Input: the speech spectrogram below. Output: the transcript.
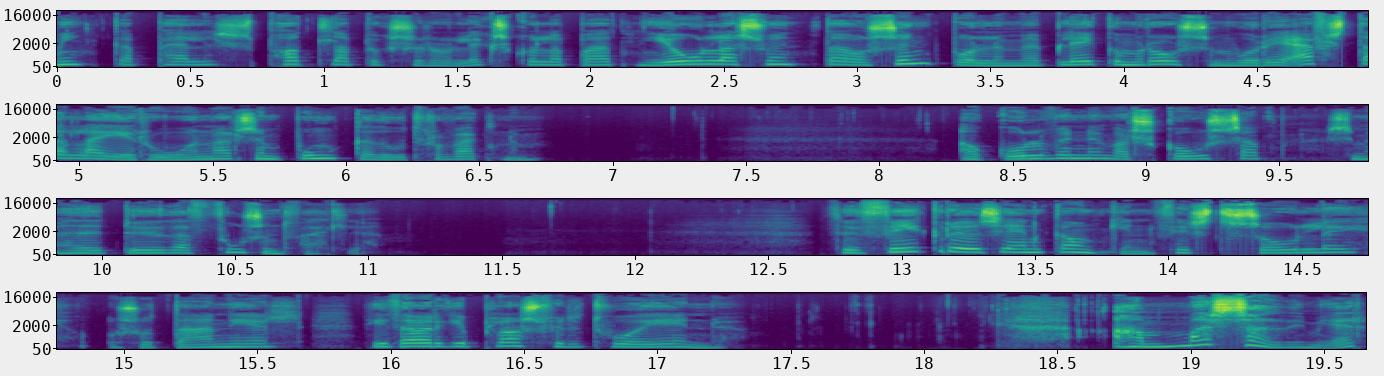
minkapels, pollabugsur og leikskólabatn, jólasvunda og sundbólum með bleikum rósum voru í efsta lægi hrúunar sem bungaði út frá vagnum. Á gólfinu var skósafn sem hefði dögað þúsundfællu. Þau feikruðu sig einn gangin, fyrst Sólei og svo Daniel, því það var ekki pláss fyrir tvo í einu. Amma sagði mér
